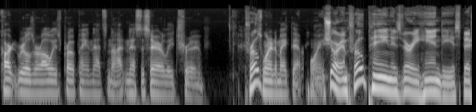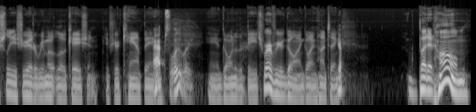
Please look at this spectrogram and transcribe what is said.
cart grills are always propane. That's not necessarily true. Pro- Just wanted to make that point. Sure, and propane is very handy, especially if you're at a remote location, if you're camping, Absolutely. You know, going to the beach, wherever you're going, going hunting. Yep. But at home,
